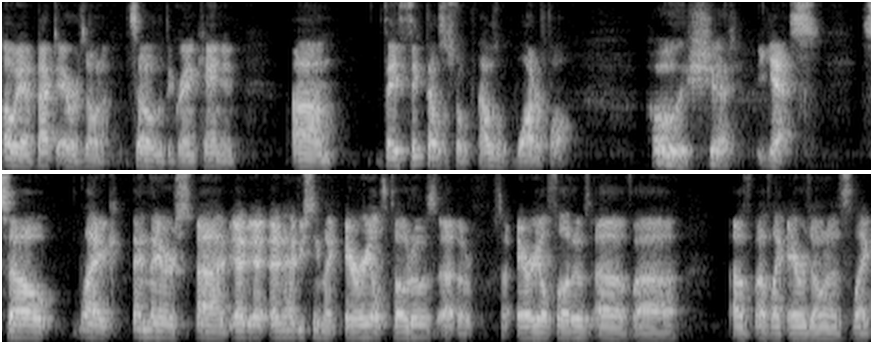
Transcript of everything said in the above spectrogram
oh yeah, back to Arizona. So with the Grand Canyon, um, they think that was a that was a waterfall. Holy shit. Yes. So like, and there's uh, and have you seen like aerial photos, uh, or so aerial photos of uh, of of like Arizona's like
